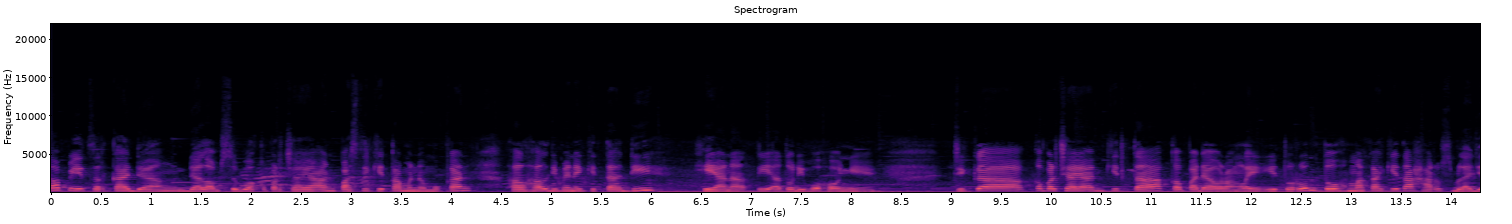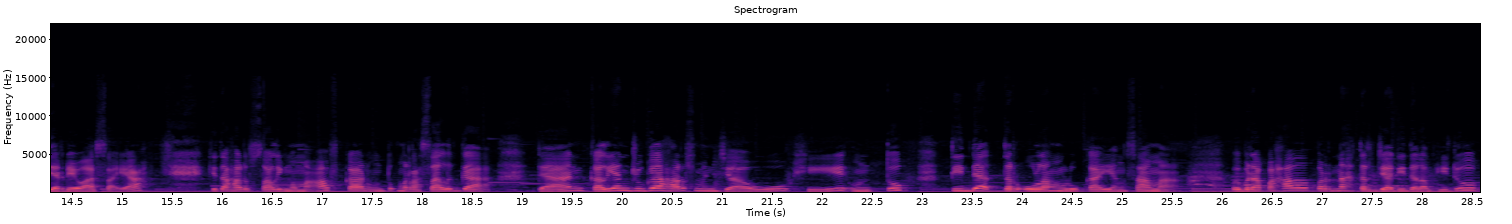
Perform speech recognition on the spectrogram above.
Tapi terkadang dalam sebuah kepercayaan pasti kita menemukan hal-hal di mana kita dihianati atau dibohongi. Jika kepercayaan kita kepada orang lain itu runtuh, maka kita harus belajar dewasa ya. Kita harus saling memaafkan untuk merasa lega dan kalian juga harus menjauhi untuk tidak terulang luka yang sama. Beberapa hal pernah terjadi dalam hidup,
